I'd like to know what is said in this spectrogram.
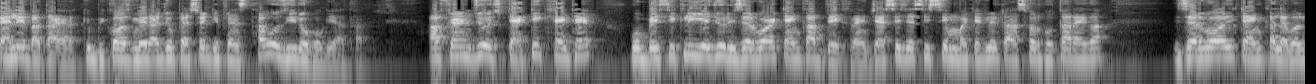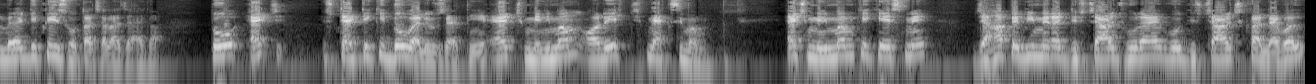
पहले बताया कि बिकॉज़ मेरा जो प्रेशर डिफरेंस था, वो ज़ीरो हो गया था. अब फ्रेंड्स जो स्टैटिक हेड है, वो बेसिकली ये जो रिजर्वॉयर टैंक आप देख रहे हैं जैसे जैसे इससे मटेरियल ट्रांसफ़र होता रहेगा रिजर्वॉयल टैंक का लेवल मेरा डिक्रीज होता चला जाएगा। तो एच स्टैटिक की दो वैल्यूज़ रहती हैं एच मिनिमम और एच मैक्सिमम एच मिनिमम के केस में जहाँ पे भी मेरा डिस्चार्ज हो रहा है, वो डिस्चार्ज का लेवल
